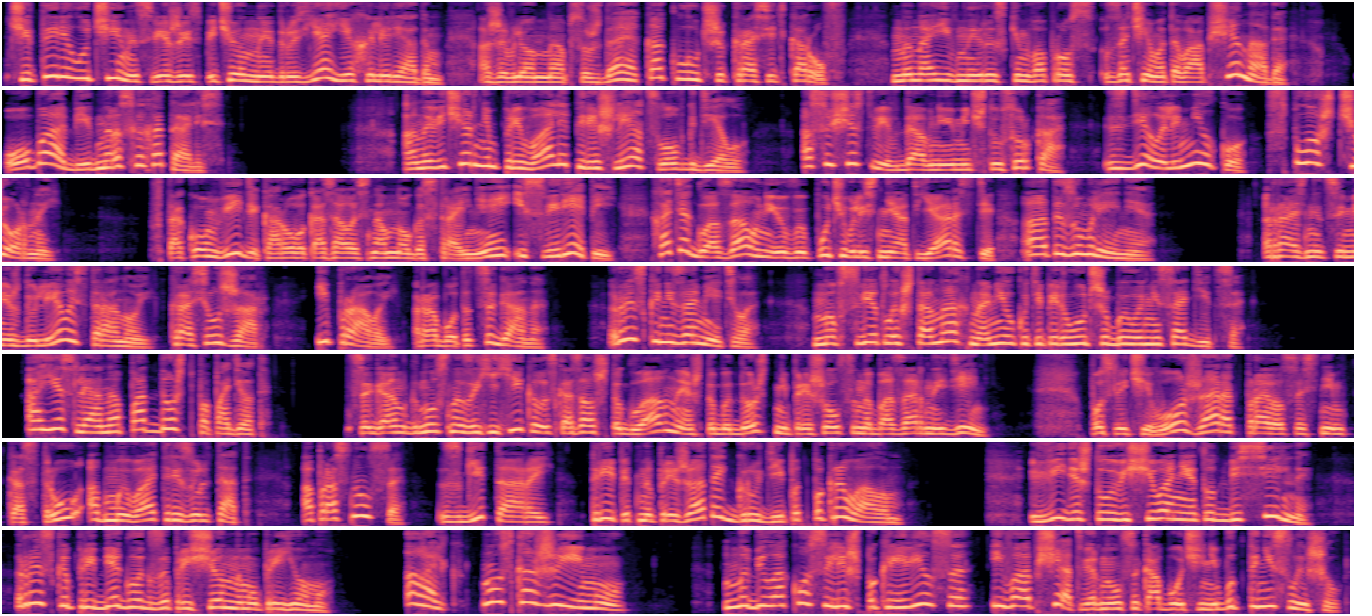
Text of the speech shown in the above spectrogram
четыре лучины свежеиспеченные друзья ехали рядом оживленно обсуждая как лучше красить коров. На наивный рыскин вопрос зачем это вообще надо? оба обидно расхохотались. А на вечернем привале перешли от слов к делу. Осуществив давнюю мечту сурка сделали милку сплошь черной в таком виде корова казалась намного стройней и свирепей хотя глаза у нее выпучивались не от ярости а от изумления разницы между левой стороной красил жар и правой работа цыгана. Рыска не заметила но в светлых штанах на милку теперь лучше было не садиться. А если она под дождь попадет? Цыган гнусно захихикал и сказал что главное чтобы дождь не пришелся на базарный день. После чего жар отправился с ним к костру обмывать результат а проснулся с гитарой трепетно прижатой к груди под покрывалом видя что увещевания тут бессильны рыска прибегла к запрещенному приему. Альк ну скажи ему! Но белокосый лишь покривился и вообще отвернулся к обочине будто не слышал.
